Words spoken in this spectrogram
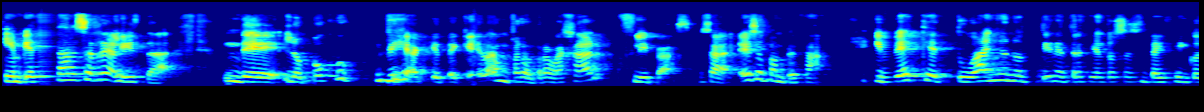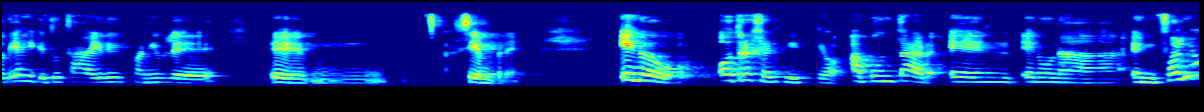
y empiezas a ser realista de lo pocos días que te quedan para trabajar, flipas. O sea, eso para empezar y ves que tu año no tiene 365 días y que tú estás ahí disponible eh, siempre. Y luego, otro ejercicio, apuntar en, en, en folio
